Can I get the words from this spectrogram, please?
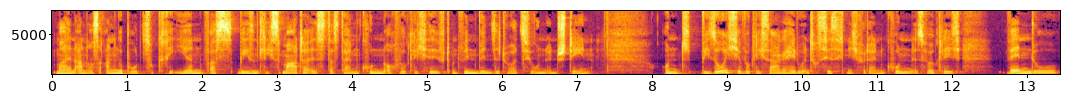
mal ein anderes Angebot zu kreieren, was wesentlich smarter ist, dass deinem Kunden auch wirklich hilft und Win-Win-Situationen entstehen. Und wieso ich hier wirklich sage, hey, du interessierst dich nicht für deinen Kunden, ist wirklich, wenn du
